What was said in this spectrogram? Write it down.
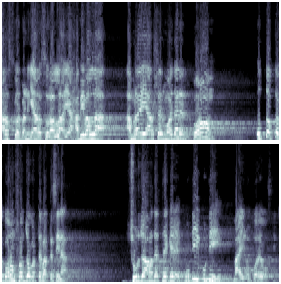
আরজ করবেন, ইয়া রসুল আল্লাহ ইয়া হাবিব আল্লাহ আমরা এই আরসের ময়দানের গরম, উত্তপ্ত গরম সহ্য করতে পারতেছি না। সূর্য আমাদের থেকে কোটি কোটি মাইল উপরে অবস্থিত।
